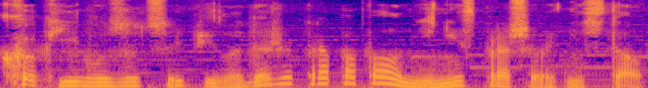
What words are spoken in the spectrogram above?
Как его зацепило, даже про пополнение спрашивать не стал.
